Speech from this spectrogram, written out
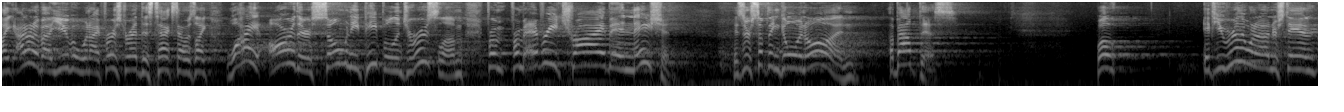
Like, I don't know about you, but when I first read this text, I was like, why are there so many people in Jerusalem from, from every tribe and nation? Is there something going on about this? Well, if you really want to understand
